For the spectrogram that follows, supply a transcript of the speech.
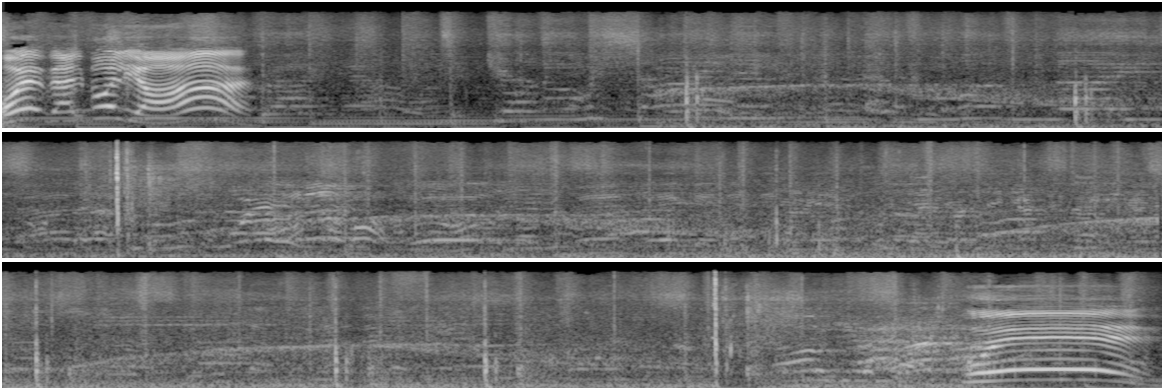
ओए वेल बॉल यार। ओए।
